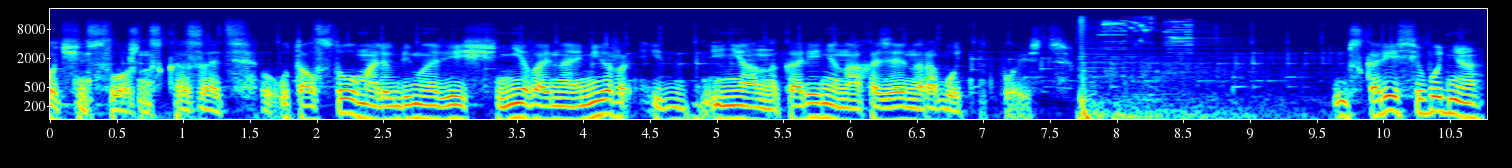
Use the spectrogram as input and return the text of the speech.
очень сложно сказать. У Толстого моя любимая вещь не «Война и мир» и, и не Анна Каренина, а «Хозяин и работник» повесть. Скорее, сегодня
